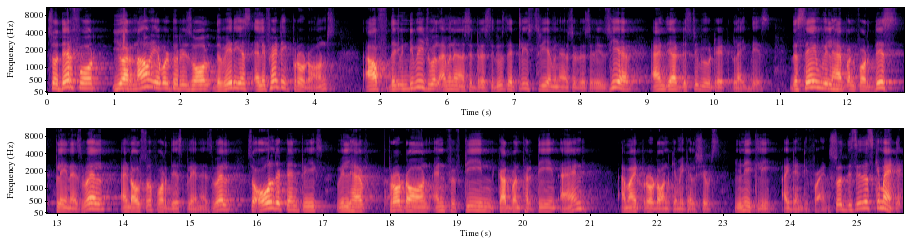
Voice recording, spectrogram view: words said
So therefore you are now able to resolve the various aliphatic protons of the individual amino acid residues at least 3 amino acid residues here and they are distributed like this. The same will happen for this plane as well and also for this plane as well. So all the 10 peaks will have proton N15, carbon 13 and amide proton chemical shifts uniquely identified. So this is a schematic.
